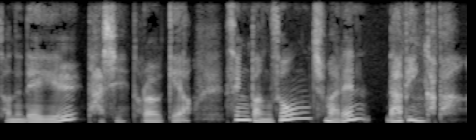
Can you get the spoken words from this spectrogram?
저는 내일 다시 돌아올게요. 생방송 주말엔 나비인가봐.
